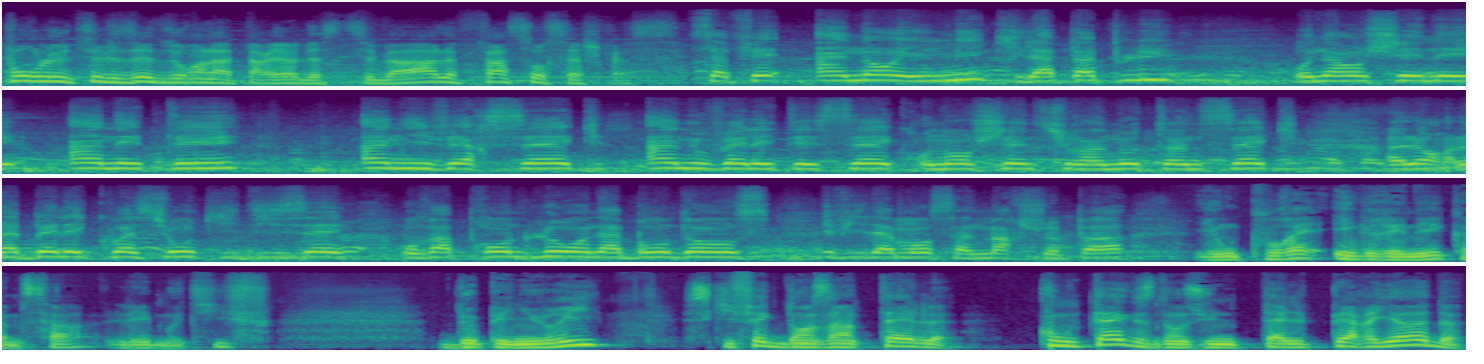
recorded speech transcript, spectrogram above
pour l'utiliser durant la période estivale face aux sécheresses. Ça fait un an et demi qu'il n'a pas plu. On a enchaîné un été, un hiver sec, un nouvel été sec, on enchaîne sur un automne sec. Alors la belle équation qui disait on va prendre l'eau en abondance, évidemment ça ne marche pas. Et on pourrait égrener comme ça les motifs de pénurie, ce qui fait que dans un tel contexte, dans une telle période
